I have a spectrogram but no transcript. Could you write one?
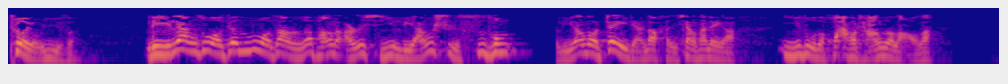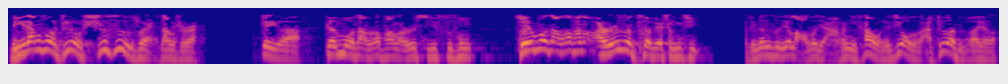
特有意思。李亮座跟莫藏额旁的儿媳梁氏私通。李亮座这一点倒很像他那个一肚子花花肠子老子。李亮座只有十四岁，当时这个跟莫藏额旁的儿媳私通，所以莫藏额旁的儿子特别生气，就跟自己老子讲说：“你看我这舅子咋这德行啊？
